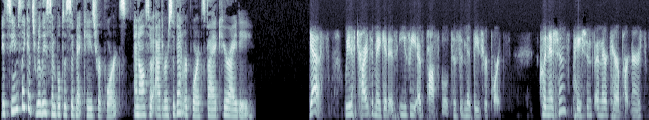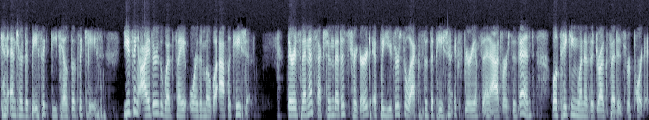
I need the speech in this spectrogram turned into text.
It seems like it's really simple to submit case reports and also adverse event reports via CureID. Yes, we have tried to make it as easy as possible to submit these reports. Clinicians, patients, and their care partners can enter the basic details of the case using either the website or the mobile application. There is then a section that is triggered if the user selects that the patient experienced an adverse event while taking one of the drugs that is reported.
